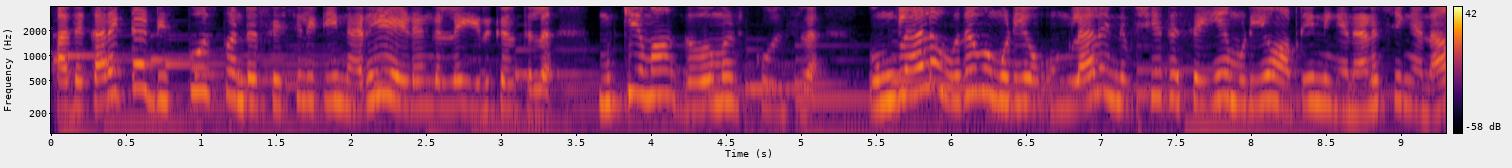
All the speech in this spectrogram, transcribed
அதை கரெக்டாக டிஸ்போஸ் பண்ணுற ஃபெசிலிட்டி நிறைய இடங்களில் இருக்கிறதில்ல முக்கியமாக கவர்மெண்ட் ஸ்கூல்ஸில் உங்களால் உதவ முடியும் உங்களால் இந்த விஷயத்த செய்ய முடியும் அப்படின்னு நீங்கள் நினச்சிங்கன்னா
